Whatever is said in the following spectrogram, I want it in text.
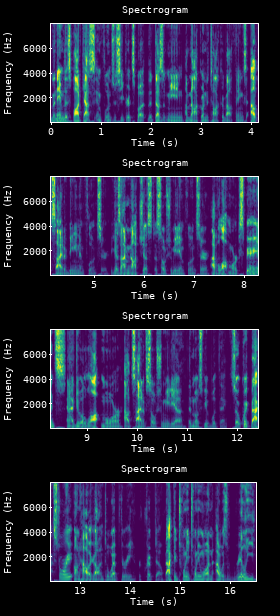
The name of this podcast is Influencer Secrets, but that doesn't mean I'm not going to talk about things outside of being an influencer because I'm not just a social media influencer. I have a lot more experience and I do a lot more outside of social media than most people would think. So, quick backstory on how I got into Web3 or crypto. Back in 2021, I was really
